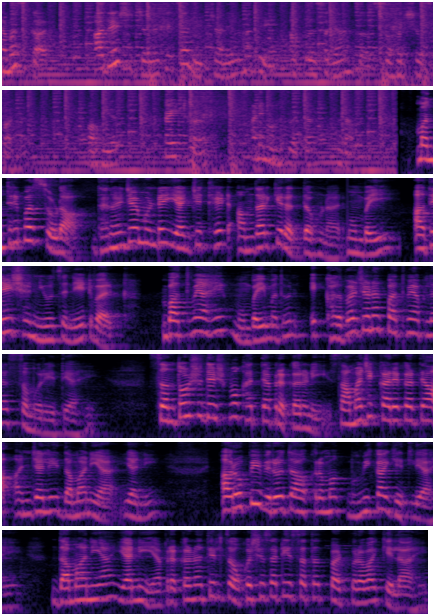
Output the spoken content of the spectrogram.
नमस्कार. आदेश जनतेचा न्यूज चॅनेलमध्ये आपलं सगळ्यांचं सहर्ष स्वागत. पाहूयात काही ठळक आणि महत्त्वाच्या घडामोडी. मंत्रिपद सोडा. धनंजय मुंडे यांची थेट आमदारकी रद्द होणार. मुंबई आदेश न्यूज नेटवर्क. बातमी आहे मुंबईमधून. एक खळबळजनक बातमी आपल्यासमोर येते आहे. संतोष देशमुख हत्या प्रकरणी सामाजिक कार्यकर्त्या अंजली दमानिया यांनी आरोपी विरुद्ध आक्रमक भूमिका घेतली आहे. दमानिया यांनी या प्रकरणातील चौकशीसाठी सतत पाठपुरावा केला आहे.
